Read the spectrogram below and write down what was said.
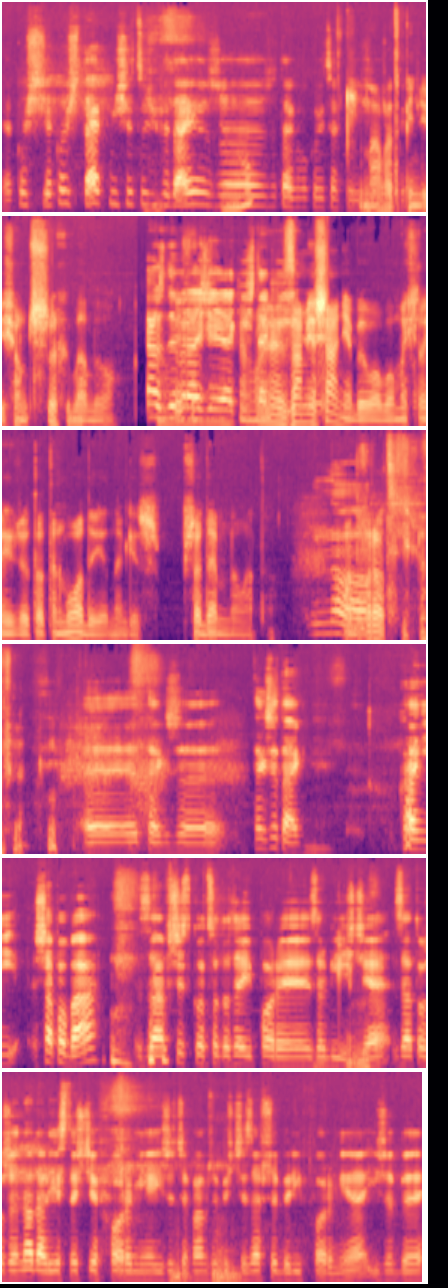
Jakoś, jakoś tak mi się coś wydaje, że, że tak w okolicach 50. Nawet 53 chyba było. W każdym razie jakiś No, taki... Zamieszanie było, bo myśleli, że to ten młody jednak jest przede mną, a to No, odwrotnie. e, także, także tak. Kochani, szapoba za wszystko, co do tej pory zrobiliście, za to, że nadal jesteście w formie i życzę wam, żebyście zawsze byli w formie i żeby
